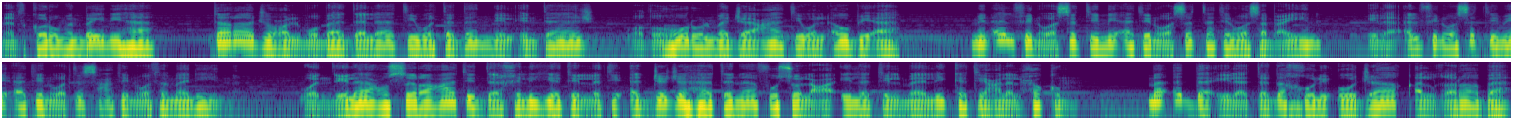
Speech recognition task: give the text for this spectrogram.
نذكر من بينها تراجع المبادلات وتدني الإنتاج وظهور المجاعات والأوبئة من 1676 إلى 1689 واندلاع الصراعات الداخلية التي أججها تنافس العائلة المالكة على الحكم ما أدى إلى تدخل أوجاق الغرابة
